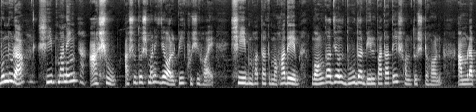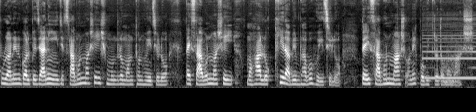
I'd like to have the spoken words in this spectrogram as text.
বন্ধুরা, শিব মানেই আশু। আশুতোষ মানে যে অল্পেই খুশি হয়। শিব, অর্থাৎ মহাদেব, গঙ্গাজল, দুধ আর বেলপাতাতেই সন্তুষ্ট হন। আমরা পুরাণের গল্পে জানি যে শ্রাবণ মাসেই সমুদ্র মন্থন হয়েছিল। তাই শ্রাবণ মাসেই মহালক্ষ্মীর আবির্ভাবও হয়েছিল। তাই শ্রাবণ মাস অনেক পবিত্রতম মাস।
